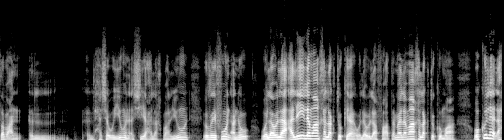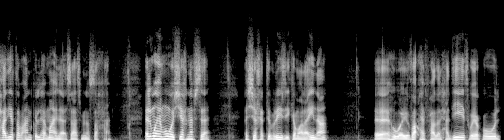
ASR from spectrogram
طبعا الحشويون الشيعة الأخباريون يضيفون أنه ولولا علي لما خلقتك ولولا فاطمة لما خلقتكما وكل الأحاديث طبعا كلها ما لها أساس من الصحة. المهم هو الشيخ نفسه الشيخ التبريزي كما رأينا آه، هو يضعف هذا الحديث ويقول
